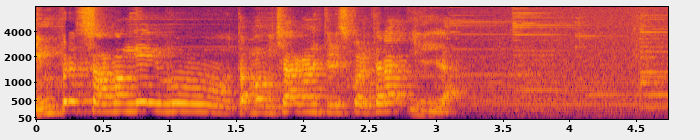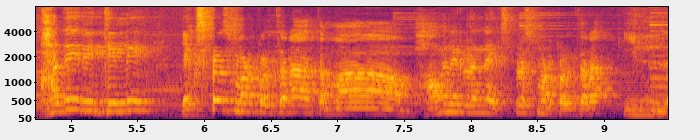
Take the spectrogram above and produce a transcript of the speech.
ಇಂಪ್ರೆಸ್ ಆಗೋಂಗೆ ಇವರು ತಮ್ಮ ವಿಚಾರಗಳನ್ನ ತಿಳಿಸ್ಕೊಳ್ತಾರ? ಇಲ್ಲ. ಅದೇ ರೀತಿಯಲ್ಲಿ ಎಕ್ಸ್ಪ್ರೆಸ್ ಮಾಡ್ಕೊಳ್ತಾರ? ತಮ್ಮ ಭಾವನೆಗಳನ್ನು ಎಕ್ಸ್ಪ್ರೆಸ್ ಮಾಡ್ಕೊಳ್ತಾರ? ಇಲ್ಲ.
